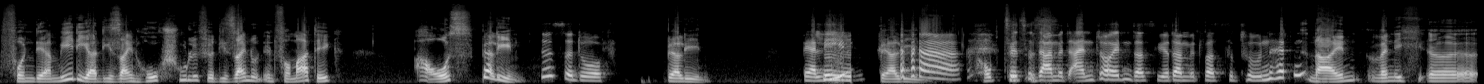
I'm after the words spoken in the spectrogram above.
von der Media Design Hochschule für Design und Informatik aus Berlin. Düsseldorf. Berlin. Berlin? Mhm. Berlin. Willst du damit andeuten, dass wir damit was zu tun hätten? Nein, wenn ich, äh,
